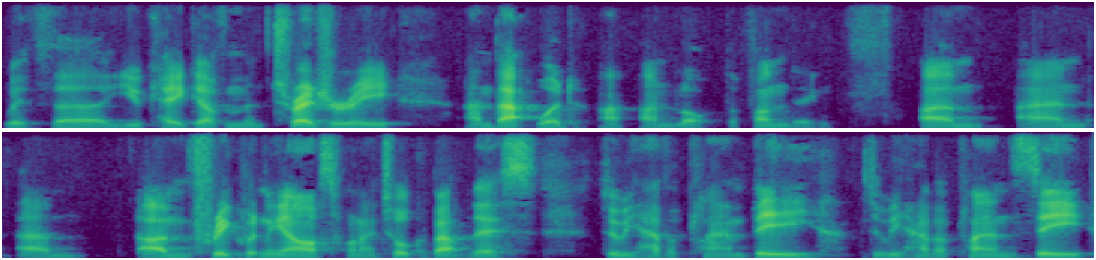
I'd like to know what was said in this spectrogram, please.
with the UK government treasury, and that would uh, unlock the funding. Um, and um, I'm frequently asked when I talk about this do we have a plan B? Do we have a plan C?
